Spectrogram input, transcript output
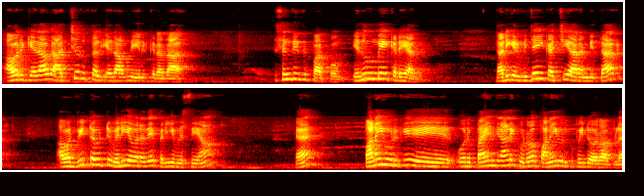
அவருக்கு ஏதாவது அச்சுறுத்தல் ஏதாவது இருக்கிறதா? சிந்தித்து பார்ப்போம். எதுவுமே கிடையாது. நடிகர் விஜய் கட்சி ஆரம்பித்தார். அவர் வீட்டை விட்டு வெளியே வரதே பெரிய விஷயம். பனையூருக்கு ஒரு பதினஞ்சு நாளைக்கு கூட பனையூருக்கு போயிட்டு வருவாப்புல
